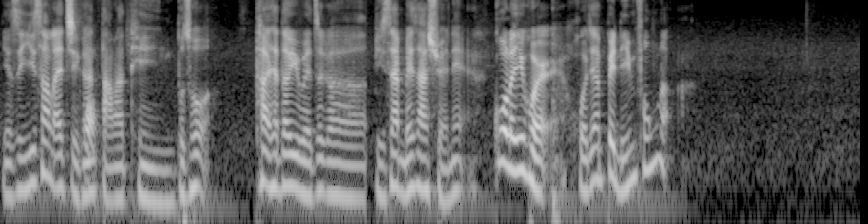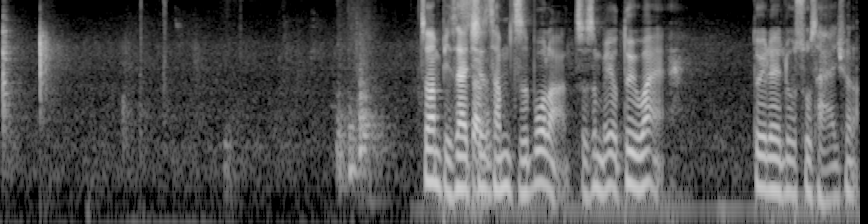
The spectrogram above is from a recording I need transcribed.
也是一上来几个人打的挺不错，大家都以为这个比赛没啥悬念。过了一会儿，火箭被零封了。这场比赛其实咱们直播了，只是没有对外，对内录素材去了。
